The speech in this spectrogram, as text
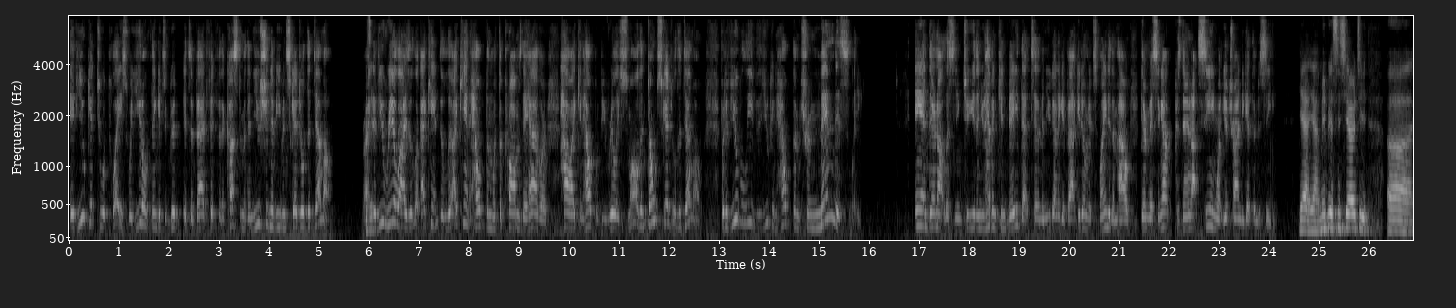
if you get to a place where you don't think it's a good it's a bad fit for the customer, then you shouldn't have even scheduled the demo. Right? If you realize that look, I can't deli- I can't help them with the problems they have or how I can help would be really small, then don't schedule the demo. But if you believe that you can help them tremendously and they're not listening to you, then you haven't conveyed that to them, and you got to get back into them and explain to them how they're missing out because they're not seeing what you're trying to get them to see. Yeah, yeah, maybe a sincerity uh,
